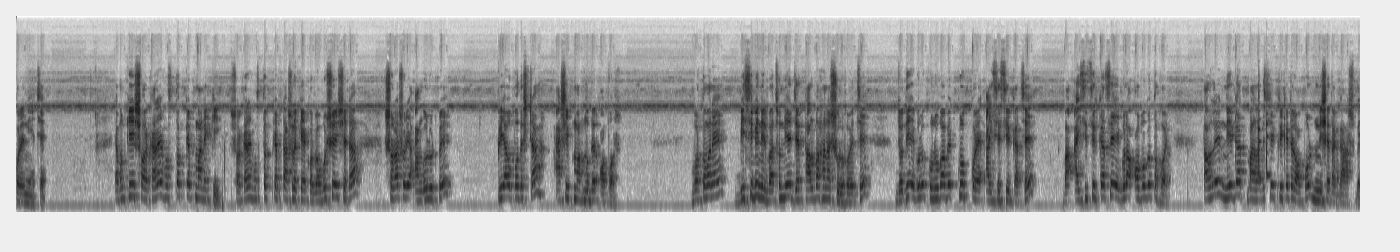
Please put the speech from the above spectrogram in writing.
করে নিয়েছে। এমনকি সরকারের হস্তক্ষেপ মানে কি? সরকারের হস্তক্ষেপটা আসলে কে করবে? অবশ্যই সেটা সরাসরি আঙ্গুল উঠবে ক্রিয়া উপদেষ্টা আসিফ মাহমুদের অপর। বর্তমানে বিসিবি নির্বাচন নিয়ে যে তালবাহানা শুরু হয়েছে, যদি এগুলো কোনোভাবে ক্রুক করে আইসিসির কাছে বা আইসিসির কাছে এগুলো অবগত হয়, তাহলে নির্ঘাত বাংলাদেশের ক্রিকেটের অপর নিষেধাজ্ঞা আসবে।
